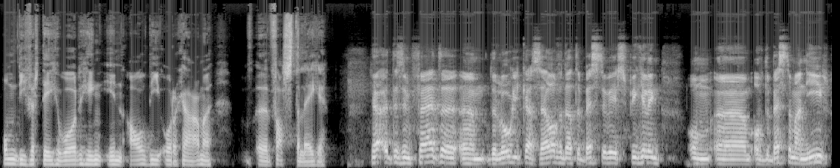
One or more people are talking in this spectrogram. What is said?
om die vertegenwoordiging in al die organen uh, vast te leggen? Ja, het is in feite um, de logica zelf dat de beste weerspiegeling om, um, of de beste manier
